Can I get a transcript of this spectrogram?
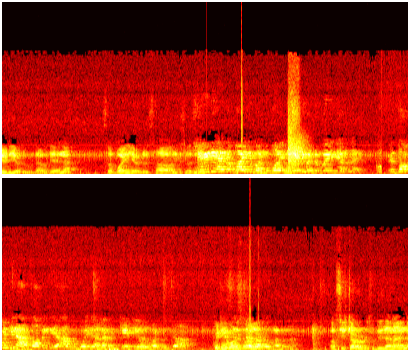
लेडीहरू हुँदाहुँदै होइन? सो बहिनीहरू छ अनि त्यसपछि तपाईँ बहिनीहरूलाई पनि केटीहरू भन्नुहुन्छ? केटीहरू सिस्टरहरू भन्नु न। अँ, सिस्टरहरू छ दुईजना होइन।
